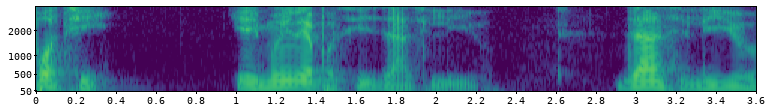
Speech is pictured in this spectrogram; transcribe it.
पछि केही महिनापछि जाँच लियो जाँच लियो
